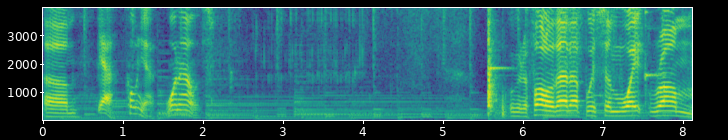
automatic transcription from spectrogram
Um, yeah, cognac, one ounce. We're going to follow that up with some white rum.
